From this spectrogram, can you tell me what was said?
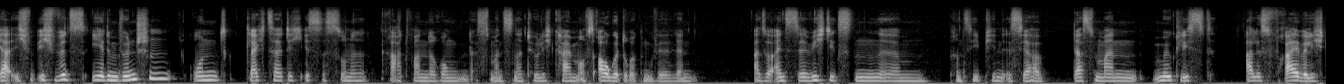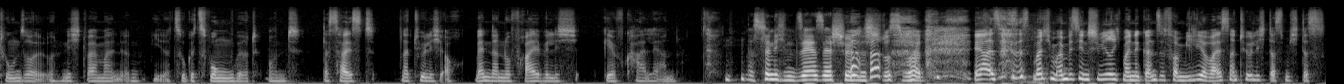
ja, ich, ich würde es jedem wünschen und gleichzeitig ist es so eine Gratwanderung, dass man es natürlich keinem aufs Auge drücken will. Denn also eines der wichtigsten ähm, Prinzipien ist ja, dass man möglichst alles freiwillig tun soll und nicht, weil man irgendwie dazu gezwungen wird. Und das heißt natürlich auch, wenn dann nur freiwillig GFK lernen. Das finde ich ein sehr, sehr schönes Schlusswort. ja, also es ist manchmal ein bisschen schwierig. Meine ganze Familie weiß natürlich, dass mich das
